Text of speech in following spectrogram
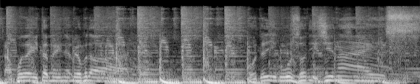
Tá por aí também, né, meu brother? Rodrigo, os originais.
